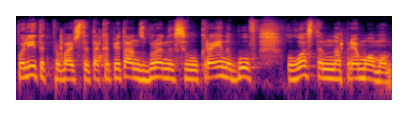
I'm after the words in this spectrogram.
політик, пробачте, та капітан збройних сил України, був гостем на прямому.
